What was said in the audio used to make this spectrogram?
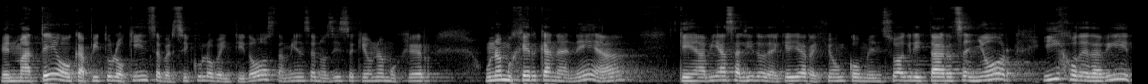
En Mateo capítulo 15, versículo 22, también se nos dice que una mujer, una mujer cananea, que había salido de aquella región comenzó a gritar, Señor, hijo de David,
